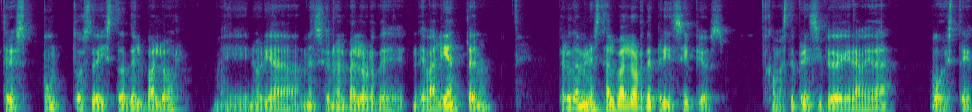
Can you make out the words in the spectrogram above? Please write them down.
tres puntos de vista del valor. Ahí Noria mencionó el valor de, valiente, ¿no? Pero también está el valor de principios, como este principio de gravedad o este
